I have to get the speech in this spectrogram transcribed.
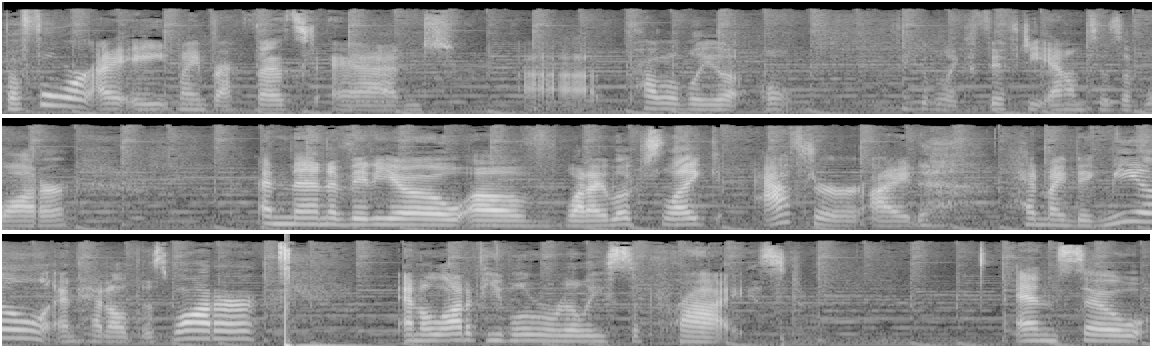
before I ate my breakfast, and uh, probably, oh, I think it was like 50 ounces of water. And then a video of what I looked like after I'd had my big meal and had all this water. And a lot of people were really surprised. And so,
